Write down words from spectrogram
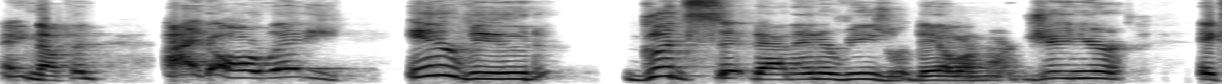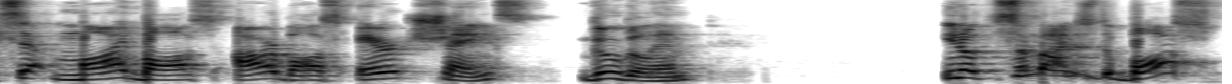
Ain't nothing. I'd already interviewed good sit down interviews with Dale Earnhardt Jr., except my boss, our boss, Eric Shanks, Google him. You know, sometimes the boss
